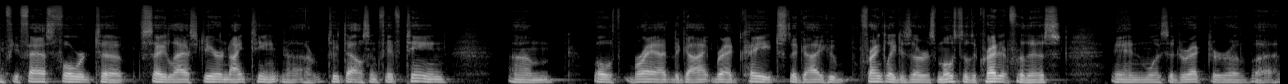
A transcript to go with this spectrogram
if you fast forward to say last year, 19 uh, 2015, um, both Brad, the guy Brad Cates, the guy who frankly deserves most of the credit for this, and was the director of uh,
